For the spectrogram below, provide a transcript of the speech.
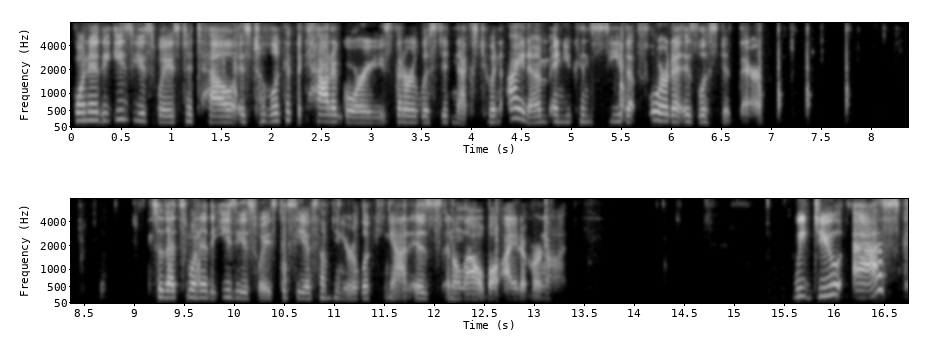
one of the easiest ways to tell is to look at the categories that are listed next to an item and you can see that Florida is listed there. So that's one of the easiest ways to see if something you're looking at is an allowable item or not. We do ask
